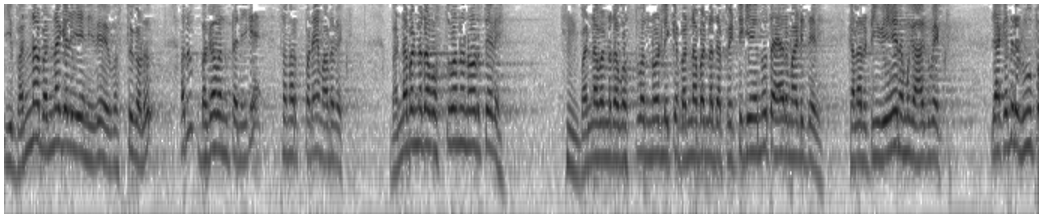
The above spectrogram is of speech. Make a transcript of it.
ಈ ಬಣ್ಣ ಬಣ್ಣಗಳೇನಿವೆ ವಸ್ತುಗಳು, ಅದು ಭಗವಂತನಿಗೆ ಸಮರ್ಪಣೆ ಮಾಡಬೇಕು. ಬಣ್ಣ ಬಣ್ಣದ ವಸ್ತುವನ್ನು ನೋಡ್ತೇವೆ ಬಣ್ಣ ಬಣ್ಣದ ವಸ್ತುವನ್ನು ನೋಡಲಿಕ್ಕೆ ಬಣ್ಣ ಬಣ್ಣದ ಪೆಟ್ಟಿಗೆಯನ್ನು ತಯಾರು ಮಾಡಿದ್ದೇವೆ. ಕಲರ್ ಟಿವಿಯೇ ನಮಗೆ ಆಗಬೇಕು. ಯಾಕೆಂದರೆ ರೂಪ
